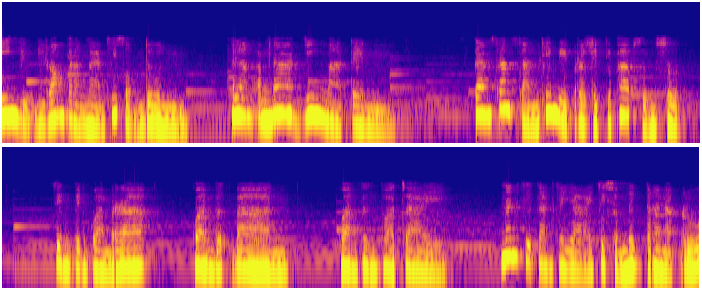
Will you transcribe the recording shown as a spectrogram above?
ยิ่งอยู่ในร่องพลังงานที่สมดุล ลังอำนาจยิ่งมาเต็ม การสร้างสรรค์ที่มีประสิทธิภาพสูงสุด จึงเป็นความรัก ความเบิกบาน ความพึงพอใจ นั่นคือการขยายจิตสำนึกตระหนักรู้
